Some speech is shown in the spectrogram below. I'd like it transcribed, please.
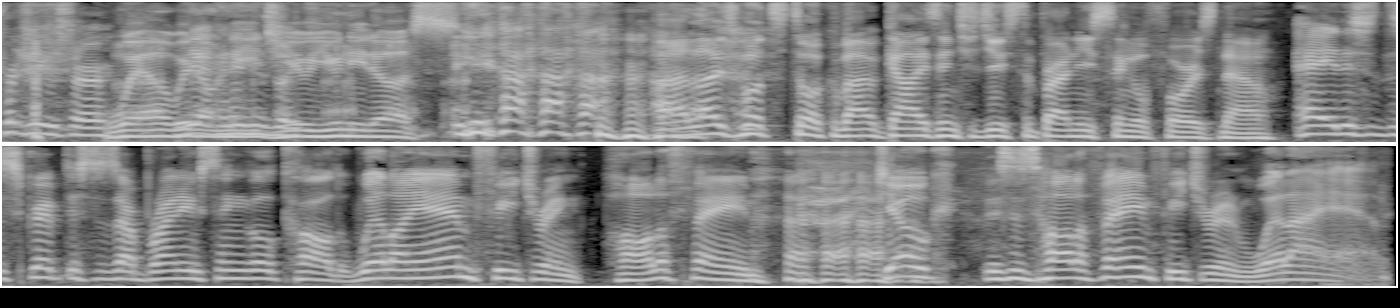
producer. Well, we Yeah, don't need you. like, You need us. Uh, loads more to talk about. Guys, introduce the brand new single for us now. Hey, this is the script. This is our brand new single called will.i.am featuring Hall of Fame. Joke. This is Hall of Fame featuring will.i.am.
